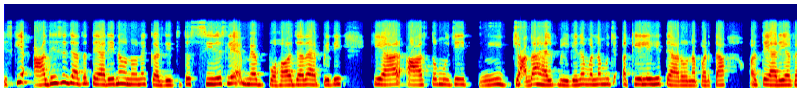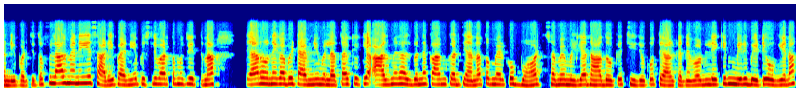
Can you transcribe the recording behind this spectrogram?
इसकी आधे से ज़्यादा तैयारी ना उन्होंने कर दी थी। तो सीरियसली मैं बहुत ज़्यादा हैप्पी थी कि यार, आज तो मुझे इतनी ज़्यादा हेल्प मिल गई ना, वरना मुझे अकेले ही तैयार होना पड़ता और तैयारियाँ करनी पड़ती। तो फ़िलहाल मैंने ये साड़ी पहनी है। पिछली बार तो मुझे इतना तैयार होने का भी टाइम नहीं मिला था, क्योंकि आज मेरे हस्बैंड ने काम कर दिया ना तो मेरे को बहुत समय मिल गया नहा धो के चीज़ों को तैयार करने में। और लेकिन मेरी बेटी हो गई ना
